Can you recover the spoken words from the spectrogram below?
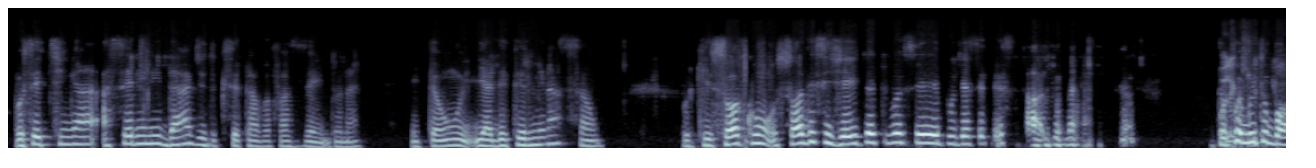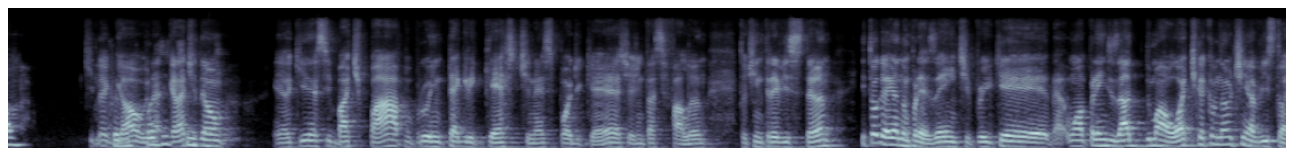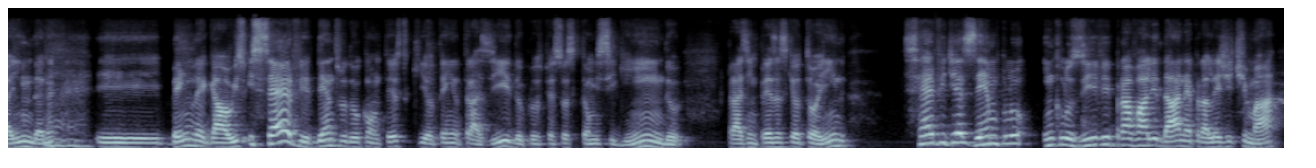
você tinha a serenidade do que você estava fazendo, né? Então, e a determinação. Porque só, com, só desse jeito é que você podia ser testado, né? Então Olha, foi muito legal. bom. Que legal, gratidão. É aqui nesse bate-papo para o IntegriCast, nesse né, podcast, a gente está se falando, estou te entrevistando e estou ganhando um presente, porque é um aprendizado de uma ótica que eu não tinha visto ainda, né? É. E bem legal isso. E serve dentro do contexto que eu tenho trazido para as pessoas que estão me seguindo, para as empresas que eu estou indo, serve de exemplo, inclusive, para validar, né, para legitimar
